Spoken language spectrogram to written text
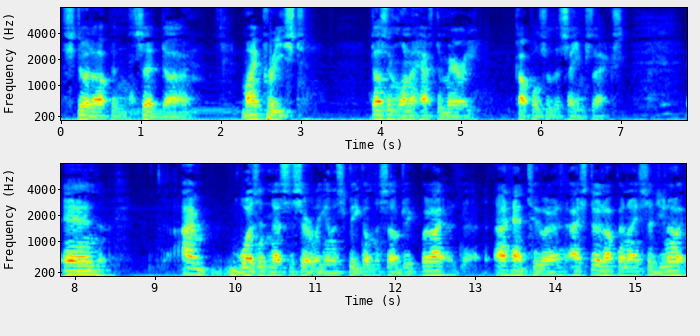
stood up and said, uh, "My priest doesn't want to have to marry couples of the same sex," and I wasn't necessarily going to speak on the subject, but I I had to. I, I stood up and I said, "You know,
